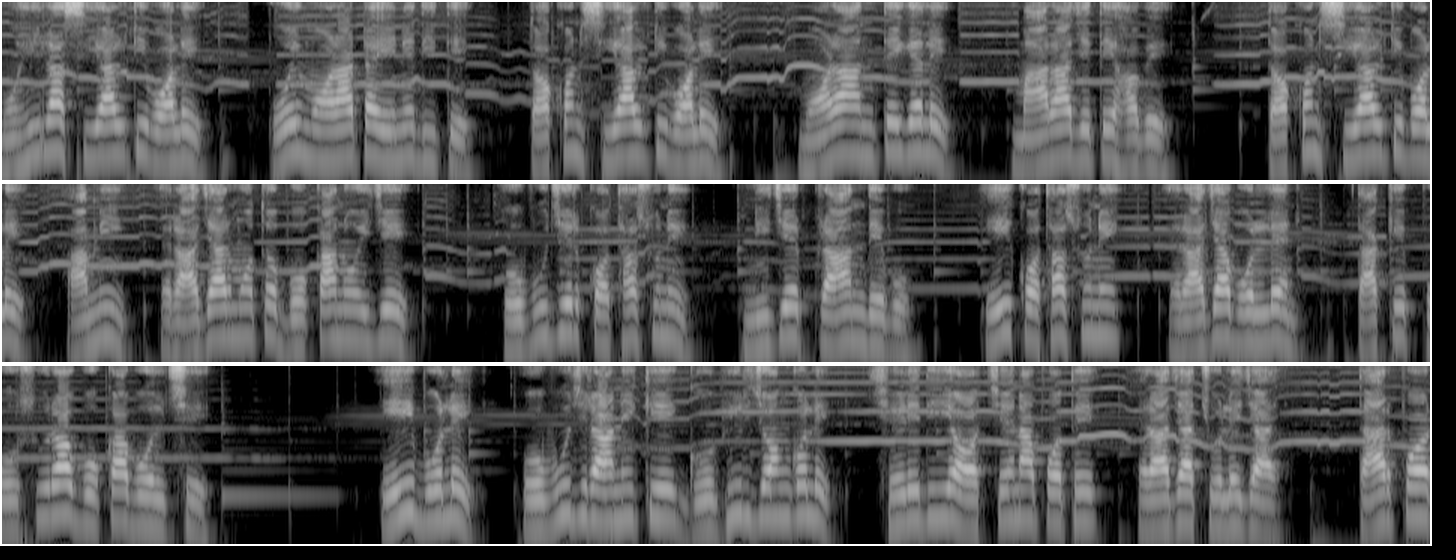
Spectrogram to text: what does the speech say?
মহিলা শিয়ালটি বলে ওই মরাটা এনে দিতে। তখন শিয়ালটি বলে, মরা আনতে গেলে মারা যেতে হবে। তখন শিয়ালটি বলে, আমি রাজার মতো বোকা নই যে অবুজের কথা শুনে নিজের প্রাণ দেব। এই কথা শুনে রাজা বললেন, তাকে পশুরাও বোকা বলছে। এই বলে অবুজ রানীকে গভীর জঙ্গলে ছেড়ে দিয়ে অচেনা পথে রাজা চলে যায়। তারপর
